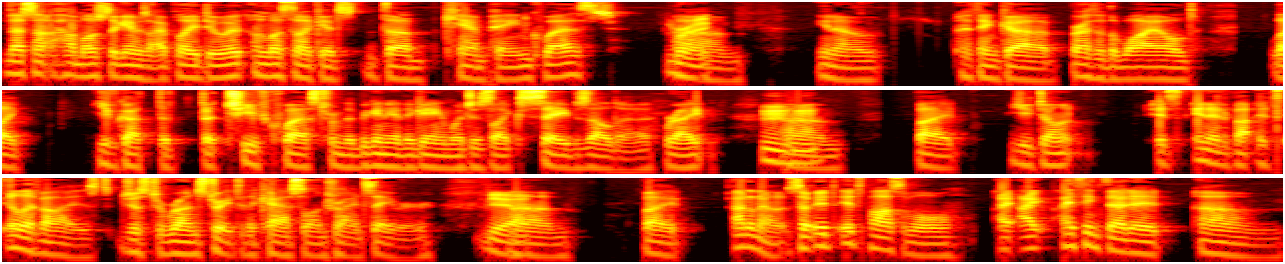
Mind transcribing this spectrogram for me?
That's not how most of the games I play do it, unless like it's the campaign quest. right. Um, you know, I think uh, Breath of the Wild, like you've got the the chief quest from the beginning of the game, which is like save Zelda, right? Mhm. Um, but you don't. It's inadvi- It's ill advised just to run straight to the castle and try and save her. yeah, Um, but I don't know. So it, it's possible. I, I, I think that it. Um,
